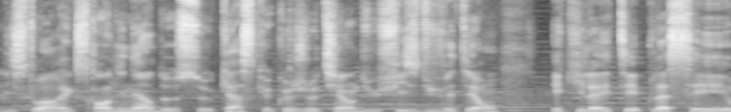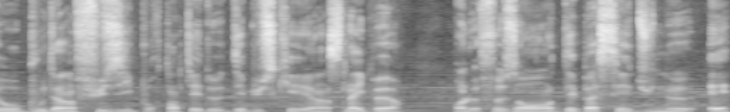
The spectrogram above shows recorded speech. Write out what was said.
L'histoire extraordinaire de ce casque que je tiens du fils du vétéran et qu'il a été placé au bout d'un fusil pour tenter de débusquer un sniper. En le faisant dépasser d'une haie,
